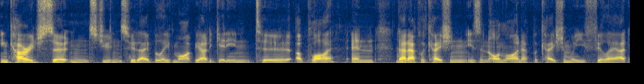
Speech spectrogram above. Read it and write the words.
encourage certain students who they believe might be able to get in to apply and that Mm. application is an online application where you fill out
